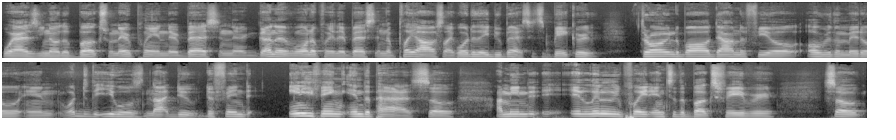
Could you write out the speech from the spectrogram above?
whereas you know the Bucks when they're playing their best and they're gonna want to play their best in the playoffs, like what do they do best? It's Baker throwing the ball down the field over the middle, and what do the Eagles not do? Defend anything in the pass. So, I mean, it, it literally played into the Bucks' favor. So,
